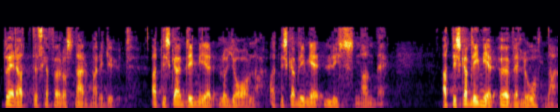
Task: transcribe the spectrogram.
då är det att det ska föra oss närmare Gud. Att vi ska bli mer lojala, att vi ska bli mer lyssnande. Att vi ska bli mer överlåtna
